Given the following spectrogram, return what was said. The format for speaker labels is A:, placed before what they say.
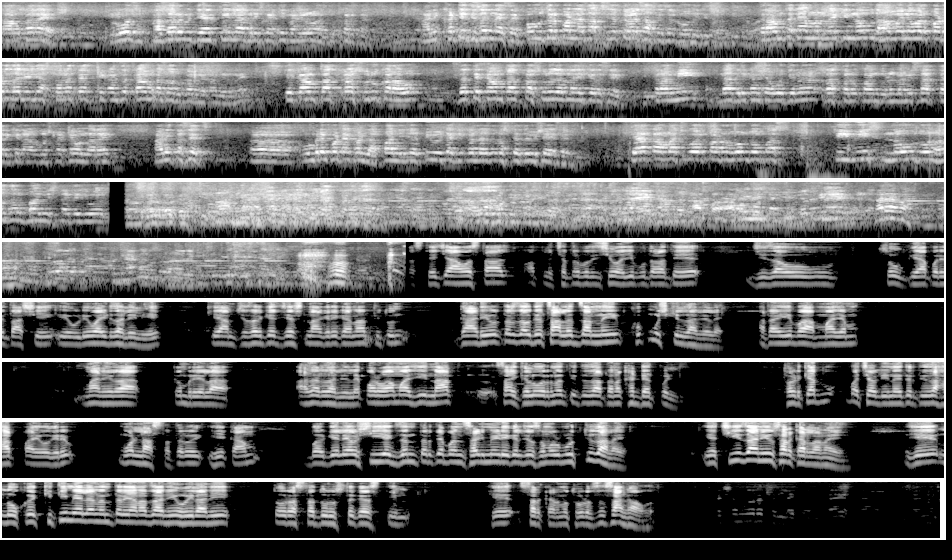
A: दवाखाना आहेत रोज हजारो विद्यार्थी नागरिक त्या ठिकाणी वाहतूक करतात. आणि खड्डे दिसत नाही साहेब. पाऊस जर पडला तर अक्षरशः तळस असते सर बहुतेक तिथं. तर आमचं काय म्हणणं आहे की नऊ दहा महिने वर्क ऑर्डर झालेली असताना त्या ठिकाणचं काम का चालू करण्यात आलेलं नाही? ते काम तात्काळ सुरू करावं. जर ते काम तात्काळ सुरू जर नाही केलं साहेब तर आम्ही नागरिकांच्या वतीनं रस्ता रोको आंदोलन आम्ही सात तारखेला ऑगस्टला ठेवणार आहे. आणि तसेच अं, पाणी पिवळी टाकीकडला रस्त्याचा विषय आहे साहेब. त्या कामाची वर्क ऑर्डर होऊन जवळपास तेवीस नऊ दोन हजार बावीसला त्याची वर्क
B: रस्त्याची अवस्था आपल्या छत्रपती शिवाजी पुतळा ते जिजाऊ चौक यापर्यंत अशी एवढी वाईट झालेली आहे की आमच्यासारख्या ज्येष्ठ नागरिकांना तिथून गाडीवर तर जाऊ द्या चालत जाणंही खूप मुश्किल झालेलं आहे. आता हे बा माझ्या मानेला कमरेला आजार झालेला आहे. परवा माझी नात सायकलवरनं तिथं जाताना खड्ड्यात पडली. थोडक्यात बचावली नाही तर तिचा हात पाय वगैरे मोडला असता. तर हे काम ब गेल्या वर्षी एक जण तर त्या बनसाडी मेडिकलच्या समोर मृत्यू झाला आहे याची जाणीव सरकारला नाही. म्हणजे लोक किती मेल्यानंतर यांना जाणीव होईल आणि तो रस्ता दुरुस्त करतील हे सरकारनं थोडंसं सांगावं.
